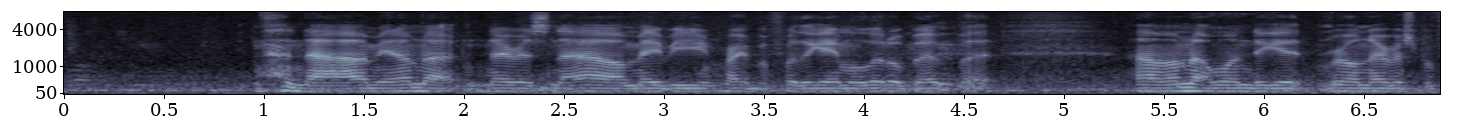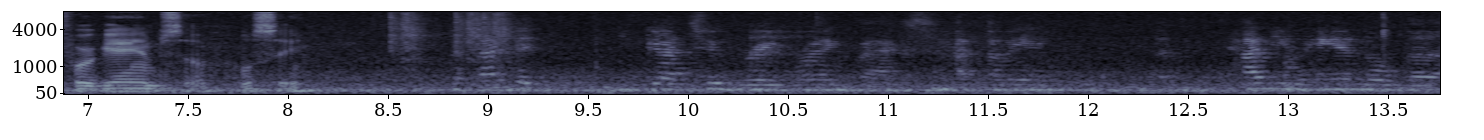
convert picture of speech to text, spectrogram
what would you? nah, I mean, I'm not nervous now. Maybe right before the game a little bit, but um, I'm not one to get real nervous before games, so we'll see. The fact that you've got two great running backs, I, I mean, how do you handle the,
